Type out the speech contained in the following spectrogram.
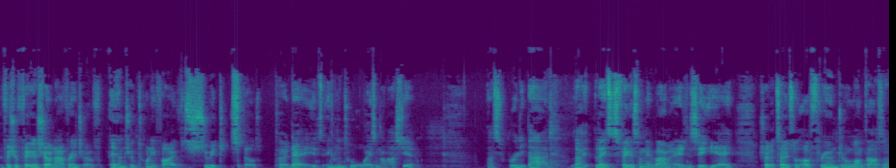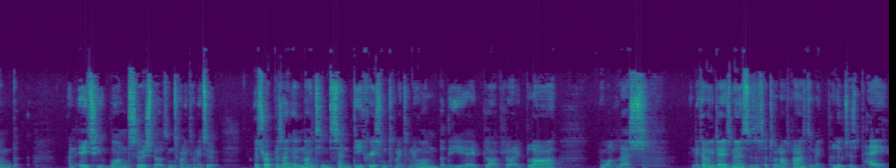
Official figures show an average of 825 sewage spills per day into England's waterways in the last year. That's really bad. The latest figures from the Environment Agency, EA, showed a total of 301,081 sewage spills in 2022. This represented a 19% decrease from 2021, but the EA blah blah blah, we want less. In the coming days, ministers are set to announce plans to make polluters pay,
